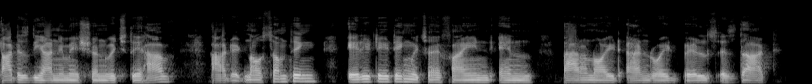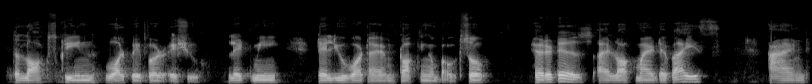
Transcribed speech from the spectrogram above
That is the animation which they have added. Now something irritating which I find in paranoid android builds is that the lock screen wallpaper issue. Let me tell you what I am talking about. So here it is. I lock my device and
